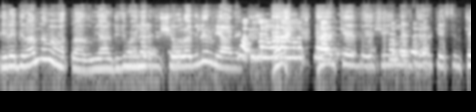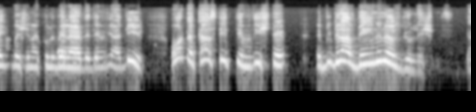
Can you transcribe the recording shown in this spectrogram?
birebir anlamamak lazım. Yani bizim önerimiz bir şey olabilir mi yani? Ya hani oradan yola çıkarak Herkes e, şehirleri terk etsin tek başına kulübelerde denir. Ya değil. Orada kastettiğimiz işte e, bir- biraz beynin özgürleşmesi. Ya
